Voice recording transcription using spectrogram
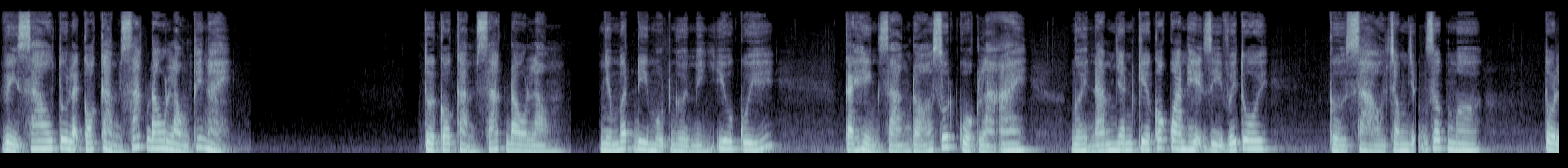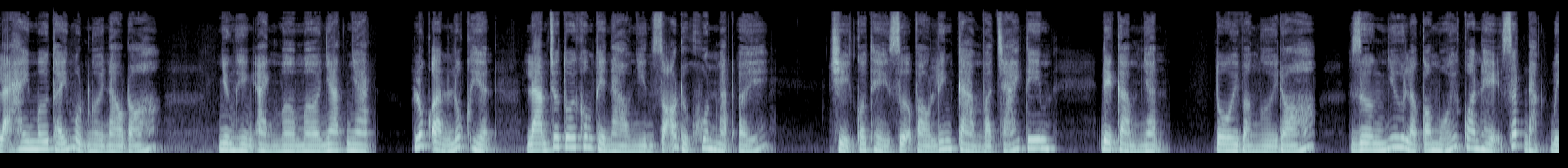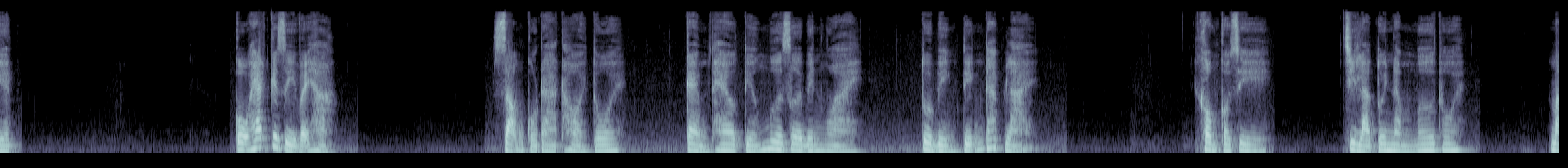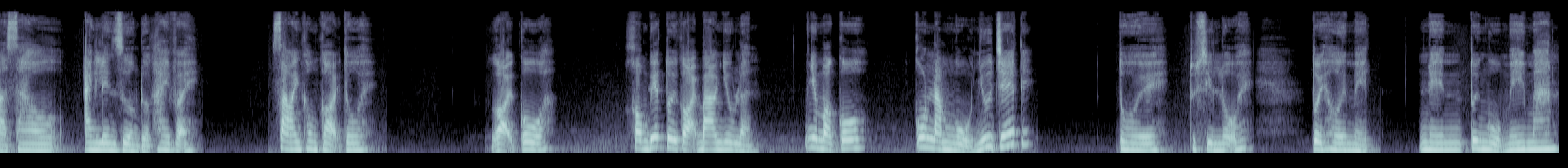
Vì sao tôi lại có cảm giác đau lòng thế này? Tôi có cảm giác đau lòng, nhưng mất đi một người mình yêu quý. Cái hình dáng đó rốt cuộc là ai? Người nam nhân kia có quan hệ gì với tôi? Cớ sao trong những giấc mơ, tôi lại hay mơ thấy một người nào đó nhưng hình ảnh mờ mờ nhạt nhạt, lúc ẩn lúc hiện, làm cho tôi không thể nào nhìn rõ được khuôn mặt ấy. Chỉ có thể dựa vào linh cảm và trái tim để cảm nhận tôi và người đó dường như là có mối quan hệ rất đặc biệt. Cô hét cái gì vậy hả? Giọng của Đạt hỏi tôi, kèm theo tiếng mưa rơi bên ngoài. Tôi bình tĩnh đáp lại. Không có gì, chỉ là tôi nằm mơ thôi. Mà sao anh lên giường được hay vậy? Sao anh không gọi tôi? Gọi cô á? Không biết tôi gọi bao nhiêu lần. Nhưng mà cô, cô nằm ngủ như chết ấy. Tôi, tôi xin lỗi. Tôi hơi mệt, nên tôi ngủ mê man.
